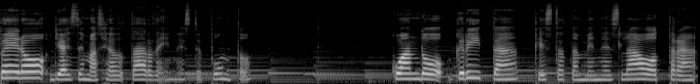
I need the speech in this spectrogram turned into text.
pero ya es demasiado tarde en este punto. Cuando grita, que esta también es la otra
